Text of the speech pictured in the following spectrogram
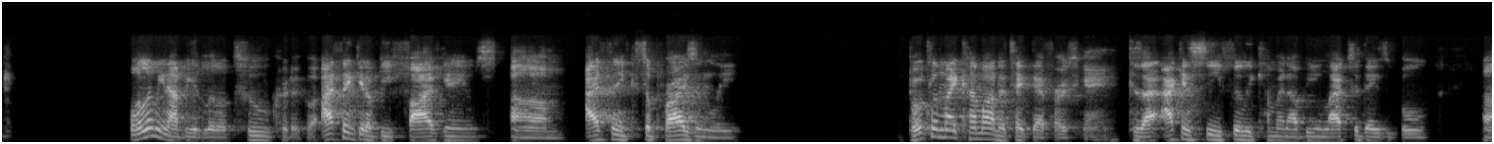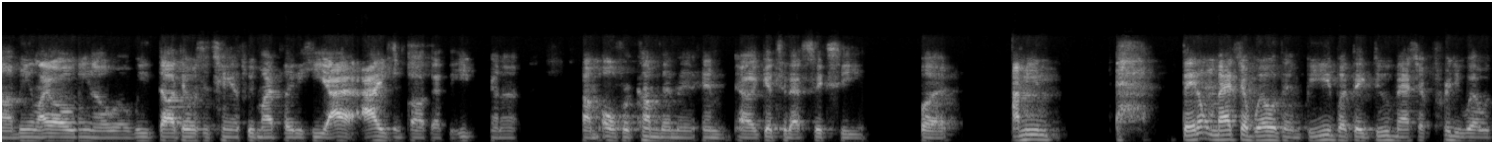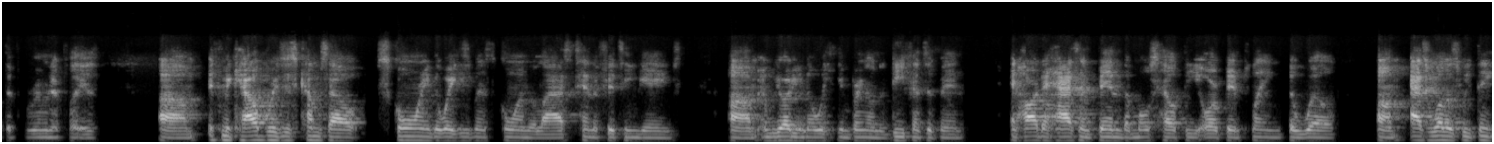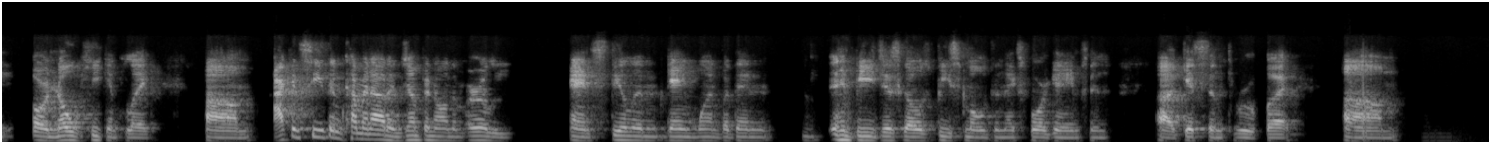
well, let me not be a little too critical. I think it'll be five games. Um, I think surprisingly, Brooklyn might come out and take that first game because I, I can see Philly coming out being lackadaisical, uh, being like, oh, you know, we thought there was a chance we might play the Heat. I, I even thought that the Heat were gonna um, overcome them and, and uh, get to that six seed. But I mean, they don't match up well with Embiid, but they do match up pretty well with the perimeter players. Um, if Mikal Bridges comes out scoring the way he's been scoring the last 10 to 15 games, um, and we already know what he can bring on the defensive end, and Harden hasn't been the most healthy or been playing the well, um, as well as we think or know he can play. Um, I can see them coming out and jumping on them early and stealing game one, but then Embiid just goes beast mode the next four games and uh, gets them through. But um,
